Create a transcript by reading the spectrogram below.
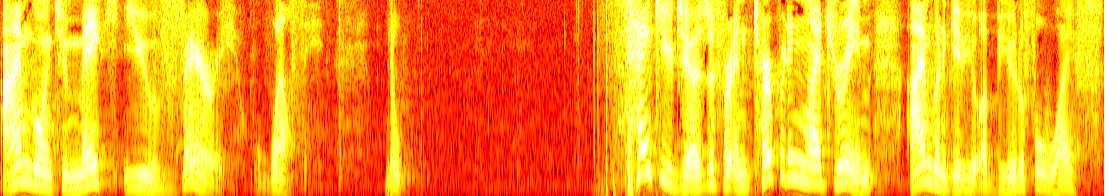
I'm going to make you very wealthy. Nope. Thank you, Joseph, for interpreting my dream. I'm going to give you a beautiful wife.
